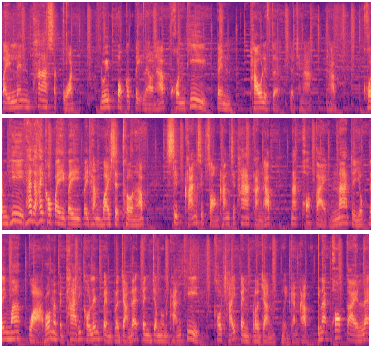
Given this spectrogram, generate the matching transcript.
ไปเล่นท่าสควอตโดยปกติแล้วนะครับ คนที่เป็น powerlifter จะชนะนะครับ คนที่ถ้าจะให้เขาไปไปไปทำ bicep curl นะครับ 10 ครั้ง 12 ครั้ง 15 ครั้งนะครับ นักเพาะกายน่าจะยกได้มากกว่า เพราะว่ามันเป็นท่าที่เขาเล่นเป็นประจำและเป็นจำนวนครั้งที่เขาใช้เป็นประจำเหมือนกันครับนักเพาะกายและ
